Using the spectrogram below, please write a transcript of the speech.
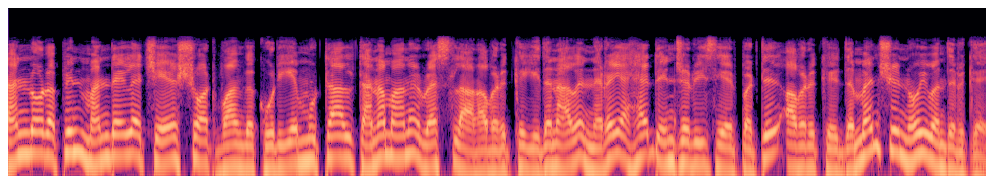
தன்னோட பின் மண்டையில சேர் ஷாட் வாங்கக்கூடிய முட்டாள்தனமான ரெஸ்லார் அவருக்கு இதனால நிறைய ஹெட் இன்ஜுரிஸ் ஏற்பட்டு அவருக்கு டிமென்ஷன் நோய் வந்திருக்கு.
